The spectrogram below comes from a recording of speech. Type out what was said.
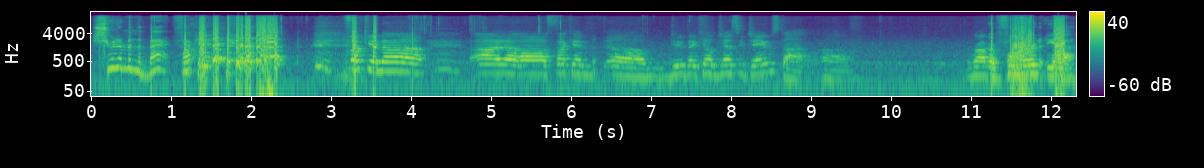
shoot him in the back. Fuck it. fucking uh, uh, uh, fucking um, dude that killed Jesse James style. Uh, Robert Or Ford. Yeah.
